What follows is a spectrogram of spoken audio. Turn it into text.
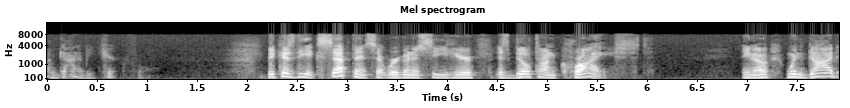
I've got to be careful because the acceptance that we're going to see here is built on Christ. You know, when God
